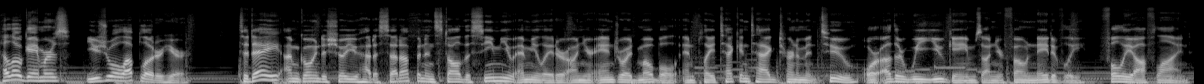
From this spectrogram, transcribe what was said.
Hello gamers, usual uploader here. Today, I'm going to show you how to set up and install the Cemu emulator on your Android mobile and play Tekken Tag Tournament 2 or other Wii U games on your phone natively, fully offline.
